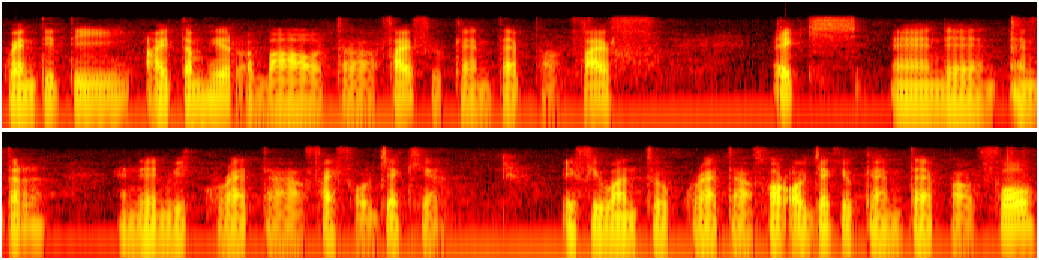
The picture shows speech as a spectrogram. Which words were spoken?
quantity item here about uh, 5 you can tap 5x uh, and then enter and then we create uh, five object here. If you want to create a four object you can type uh, 4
